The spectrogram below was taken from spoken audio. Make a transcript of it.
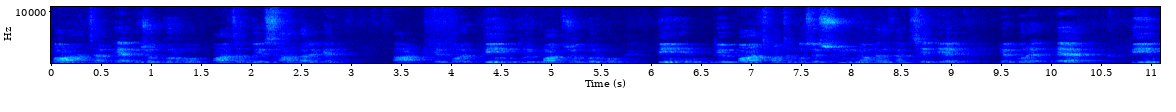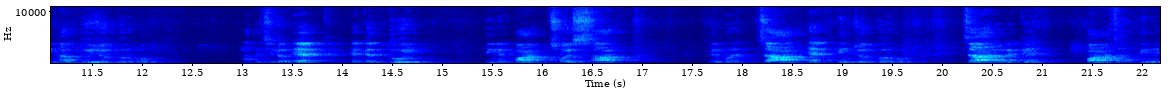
পাঁচ আর এক যোগ করব, পাঁচ আর দুই সাত আর একে আট। এরপরে তিন, দুই, পাঁচ যোগ করব, তিন, দুই, পাঁচ পাঁচ দশের শূন্য হাতে থাকছে এক। এরপরে এক, তিন আর দুই যোগ করব, হাতে ছিল এক, একে দুই, তিনে পাঁচ, ছয়, সাত। এরপরে চার, এক, তিন যোগ করব, চার আর একে পাঁচ আর তিনে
